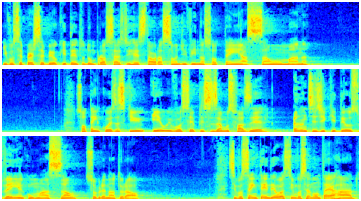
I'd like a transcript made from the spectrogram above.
E você percebeu que dentro de um processo de restauração divina só tem ação humana? Só tem coisas que eu e você precisamos fazer antes de que Deus venha com uma ação sobrenatural? Se você entendeu assim, você não está errado.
